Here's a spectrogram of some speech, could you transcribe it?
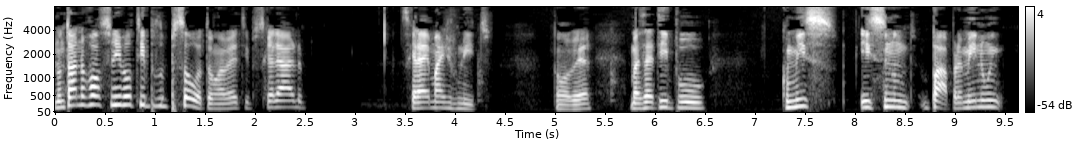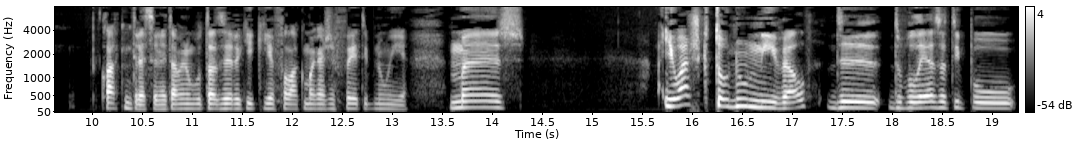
não está no vosso nível tipo de pessoa. Estão a ver? Tipo se calhar se calhar é mais bonito. Estão a ver? Mas é tipo como isso isso não pá para mim não Claro que interessa, né? Também não vou estar a dizer aqui que ia falar com uma gaja feia, tipo, não ia. Mas. Eu acho que estou num nível de, de beleza, tipo.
